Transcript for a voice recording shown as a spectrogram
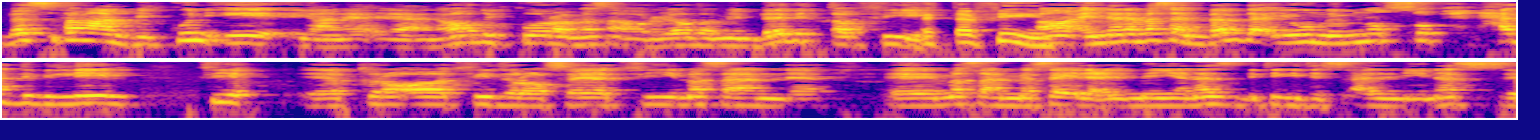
بس طبعا بتكون إيه يعني أنا واخد الكورة مثلا أو الرياضة من باب الترفيه. الترفيه. آه إن أنا مثلا ببدأ يومي من الصبح لحد بالليل في قراءات في دراسات في مثلا آه، مثلا مسائل علمية. ناس بتيجي تسألني ناس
